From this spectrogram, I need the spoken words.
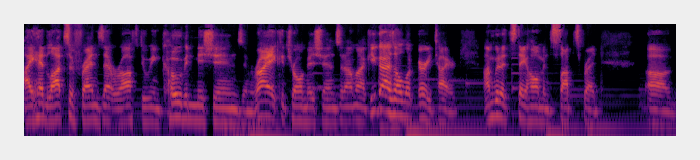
I had lots of friends that were off doing COVID missions and riot control missions. And I'm like, you guys all look very tired. I'm going to stay home and stop spread. Um,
